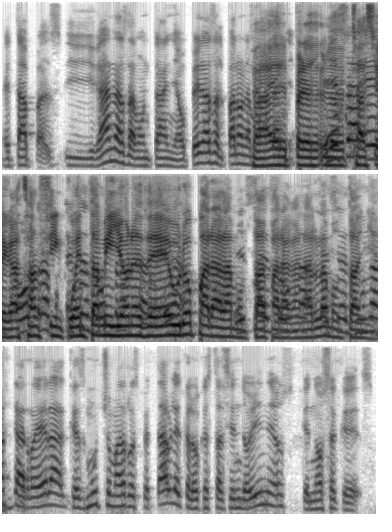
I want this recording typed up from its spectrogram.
etapas y ganas la montaña o pegas al paro en la montaña. Pero se gastan 50 millones de euros para, la monta para ganar la montaña. Es una carrera que es mucho más respetable que lo que está haciendo Ineos, que no sé qué es.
